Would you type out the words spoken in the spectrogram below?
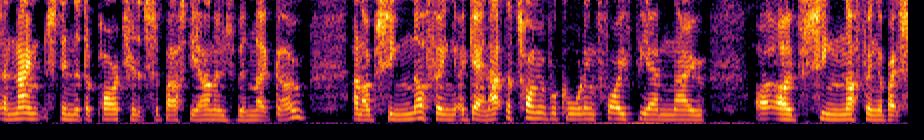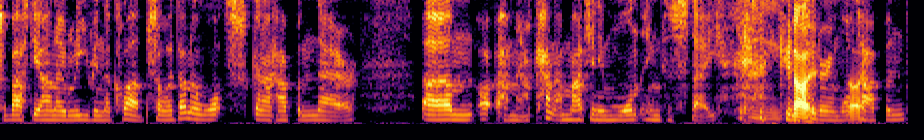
announced in the departure that Sebastiano's been let go, and I've seen nothing. Again, at the time of recording, five pm now. I- I've seen nothing about Sebastiano leaving the club, so I don't know what's going to happen there. Um, I, I mean, I can't imagine him wanting to stay, considering what's no. happened.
